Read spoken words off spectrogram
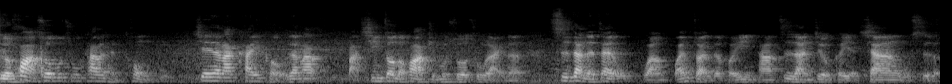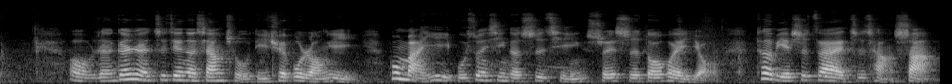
有话说不出，他会很痛苦。先让他开口，让他把心中的话全部说出来呢，适当的再婉婉转的回应他，自然就可以相安无事了。哦，人跟人之间的相处的确不容易，不满意、不顺心的事情随时都会有。特别是在职场上，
